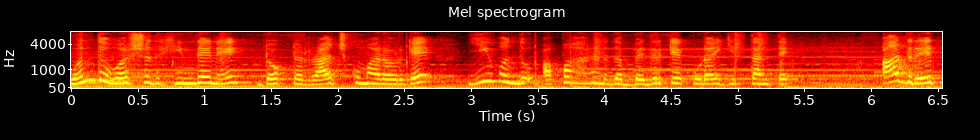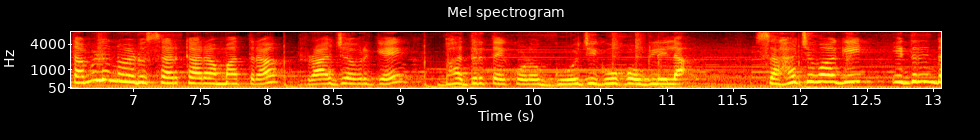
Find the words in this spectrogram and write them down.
ಒಂದು ವರ್ಷದ ಹಿಂದೆನೆ ಡಾಕ್ಟರ್ ರಾಜ್ಕುಮಾರ್ ಅವ್ರಿಗೆ ಈ ಒಂದು ಅಪಹರಣದ ಬೆದರಿಕೆ ಕೂಡ ಇತ್ತಂತೆ. ಆದ್ರೆ ತಮಿಳುನಾಡು ಸರ್ಕಾರ ಮಾತ್ರ ರಾಜ್ ಅವ್ರಿಗೆ ಭದ್ರತೆ ಕೊಡೋ ಗೋಜಿಗೂ ಹೋಗ್ಲಿಲ್ಲ. ಸಹಜವಾಗಿ ಇದರಿಂದ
